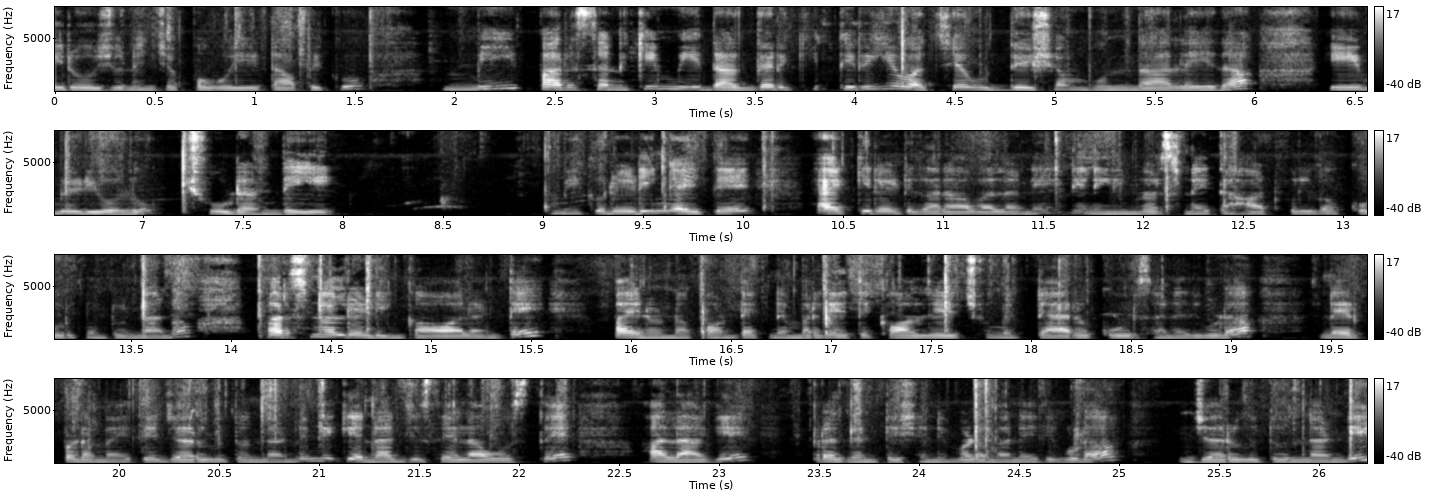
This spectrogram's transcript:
ఈరోజు నేను చెప్పబోయే టాపిక్ మీ పర్సన్కి మీ దగ్గరికి తిరిగి వచ్చే ఉద్దేశం ఉందా లేదా ఈ వీడియోలో చూడండి. మీకు రీడింగ్ అయితే యాక్యురేట్గా రావాలని నేను యూనివర్స్ని అయితే హార్ట్ఫుల్గా కోరుకుంటున్నాను. పర్సనల్ రీడింగ్ కావాలంటే పైన ఉన్న కాంటాక్ట్ నెంబర్కి అయితే కాల్ చేయొచ్చు. మీకు టారో కోర్స్ అనేది కూడా నేర్పడం అయితే జరుగుతుందండి. మీకు ఎనర్జీస్ ఎలా వస్తే అలాగే ప్రజెంటేషన్ ఇవ్వడం అనేది కూడా జరుగుతుందండి.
